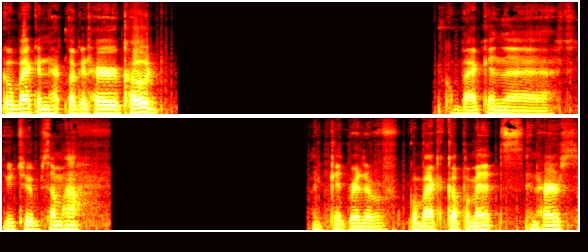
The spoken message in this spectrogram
Go back and look at her code. Go back in the YouTube somehow. Get rid of. Go back a couple minutes in hers.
